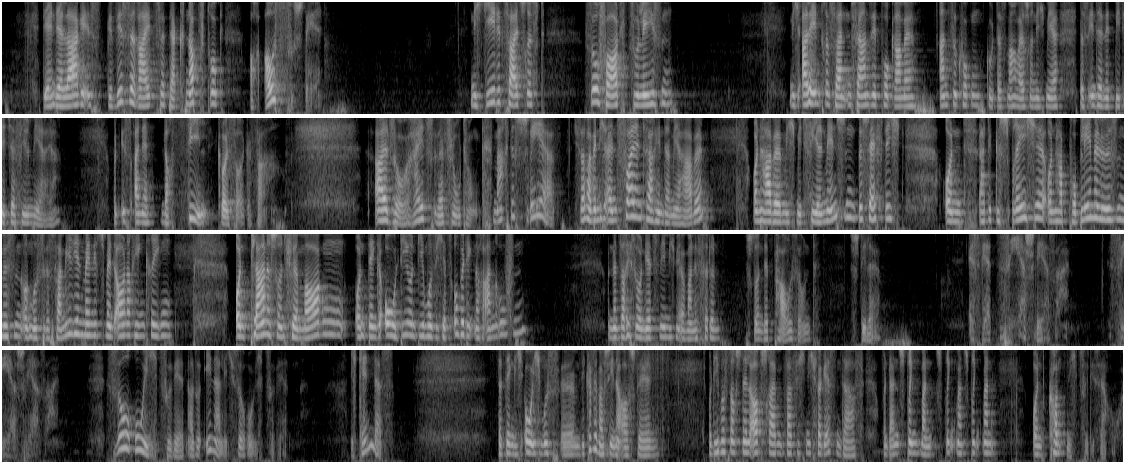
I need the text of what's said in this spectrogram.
der in der Lage ist, gewisse Reize per Knopfdruck auch auszustellen. Nicht jede Zeitschrift sofort zu lesen, nicht alle interessanten Fernsehprogramme anzugucken. Gut, das machen wir schon nicht mehr. Das Internet bietet ja viel mehr, ja? Und ist eine noch viel größere Gefahr. Also, Reizüberflutung macht es schwer. Ich sage mal, wenn ich einen vollen Tag hinter mir habe und habe mich mit vielen Menschen beschäftigt und hatte Gespräche und habe Probleme lösen müssen und musste das Familienmanagement auch noch hinkriegen und plane schon für morgen und denke, oh, die und die muss ich jetzt unbedingt noch anrufen. Und dann sage ich so, und jetzt nehme ich mir mal eine Viertelstunde Pause und Stille. Es wird sehr schwer sein, sehr schwer sein, so ruhig zu werden, also innerlich so ruhig zu werden. Ich kenne das. Dann denke ich, oh, ich muss äh, die Kaffeemaschine ausstellen. Und ich muss noch schnell aufschreiben, was ich nicht vergessen darf. Und dann springt man, springt man, springt man und kommt nicht zu dieser Ruhe.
